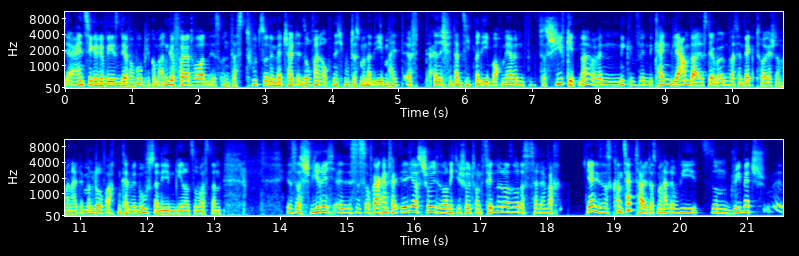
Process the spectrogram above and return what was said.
der Einzige gewesen, der vom Publikum angefeuert worden ist. Und das tut so einem Match halt insofern auch nicht gut, dass man dann eben halt öfter, also ich finde, dann sieht man eben auch mehr, wenn was schief geht, ne? Wenn, wenn kein Lärm da ist, der über irgendwas hinwegtäuscht und man halt immer nur darauf achten kann, wenn Moves daneben gehen und sowas, dann ist das schwierig. Also es ist auf gar keinen Fall Ilias Schuld, ist auch nicht die Schuld von Finn oder so. Das ist halt einfach, ja, dieses Konzept halt, dass man halt irgendwie so ein Dream-Match, äh,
